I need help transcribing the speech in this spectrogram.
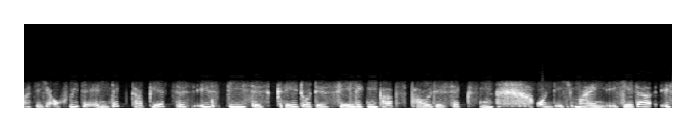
was ich auch wieder entdeckt habe jetzt, das ist dieses Credo des seligen Papst Paul VI. Und ich meine, jeder ist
